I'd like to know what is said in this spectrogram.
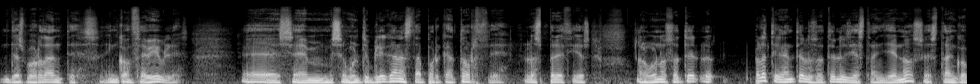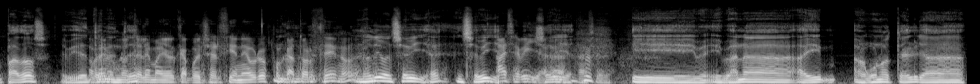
desbordantes, inconcebibles. Eh, se, se multiplican hasta por 14 los precios. Algunos hoteles, prácticamente los hoteles ya están llenos, están copados, A ver, evidentemente. un hotel en Mallorca puede ser 100 euros por 14, ¿no? No digo en Sevilla, ¿eh? en Sevilla. Ah, en Sevilla, en Sevilla. ah, ah, sí. Y, y van a ahí algún hotel ya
